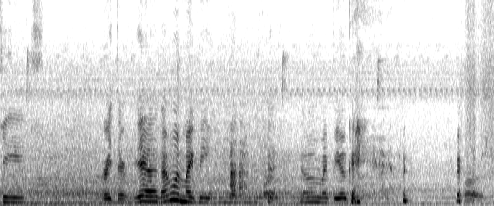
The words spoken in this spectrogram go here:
seeds right there. Yeah, that one might be. That one might be okay. Alright.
